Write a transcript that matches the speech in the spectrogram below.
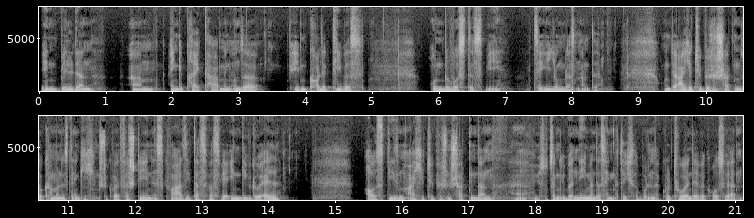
in Bildern ähm, eingeprägt haben, in unser eben kollektives Unbewusstes, wie C.G. Jung das nannte. Und der archetypische Schatten, so kann man es, denke ich, ein Stück weit verstehen, ist quasi das, was wir individuell aus diesem archetypischen Schatten dann äh, sozusagen übernehmen. Das hängt natürlich sowohl in der Kultur, in der wir groß werden,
